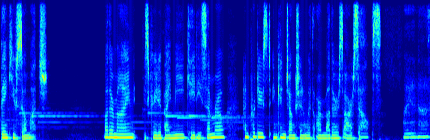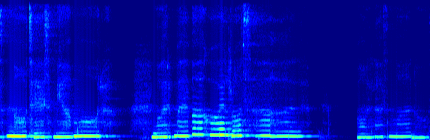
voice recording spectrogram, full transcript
Thank you so much. Mother Mine is created by me, Katie Semro, and produced in conjunction with our mothers ourselves. Buenas noches, mi amor. Duerme bajo el rosal con las manos.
